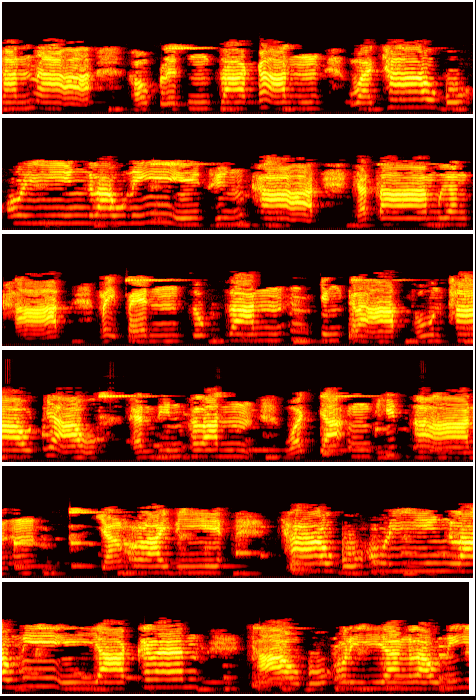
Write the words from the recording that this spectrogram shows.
หันหน้าเขาปรึกษากัน ว่าชาวบุรีเรานี้ถึงขาดชะตาเมืองขาด ไม่เป็นสุขสันจึงกราบทูลเท้าเจ้า แผ่นดินพลัน ว่าจะคิดอ่าน อย่างไรดี ชาวบุรีเหล่านี้อยากแคลนชาวบุรีงเหล่านี้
